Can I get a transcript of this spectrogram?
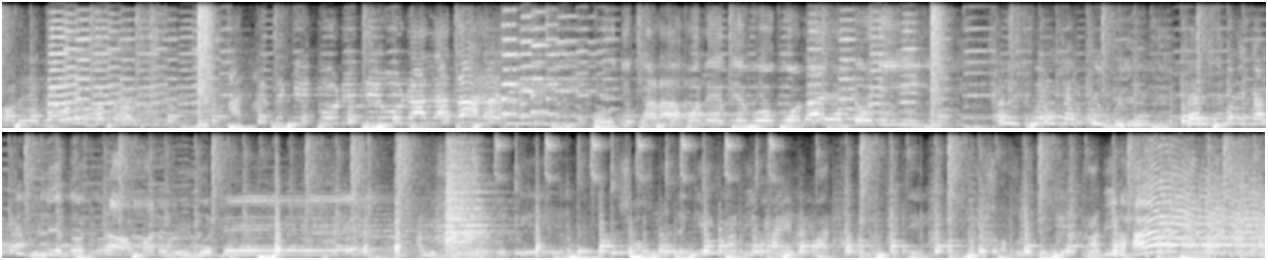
করে আজকে থেকে করে দে ওর আলাদা বৌদি ছাড়া হলে দেব গোলায় দড়ি। খালিস করে যাচ্ছি ভুলি খালিস করে যাচ্ছি ভুলিয়ে দোষটা আমার আমি স্বপ্ন দেখে স্বপ্ন দেখে কাঁদি ভাই বাচ্চা আমি স্বপ্ন দেখে কাঁদি ভাই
